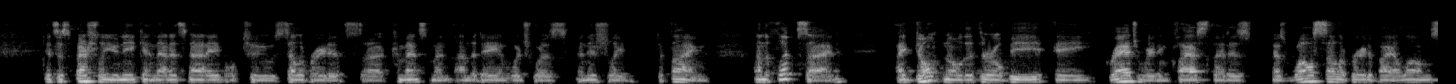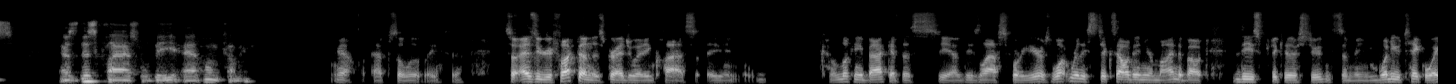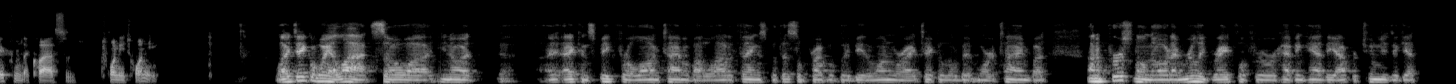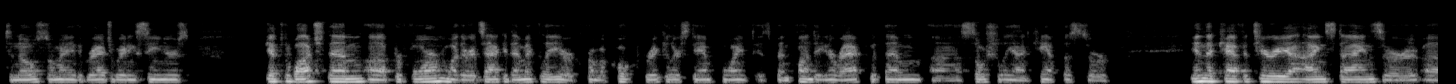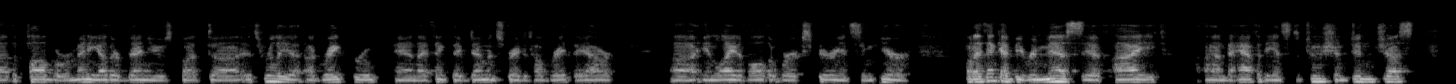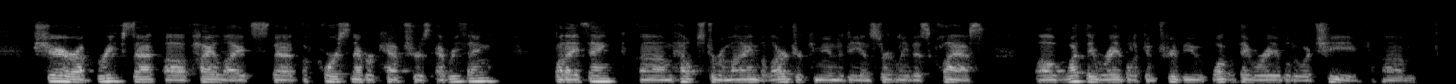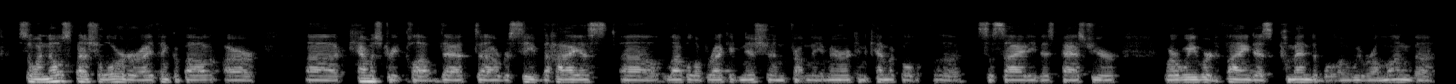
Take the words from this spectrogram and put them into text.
it's especially unique in that it's not able to celebrate its uh, commencement on the day in which was initially defined. On the flip side, I don't know that there will be a graduating class that is as well celebrated by alums as this class will be at homecoming. Yeah, absolutely. So, so as you reflect on this graduating class, I mean, kind of looking back at this, you know, these last four years, what really sticks out in your mind about these particular students? I mean, what do you take away from the class of 2020? Well, I take away a lot. So, uh, you know, I, I, can speak for a long time about a lot of things, but this will probably be the one where I take a little bit more time. But on a personal note, I'm really grateful for having had the opportunity to get to know so many of the graduating seniors, get to watch them uh, perform, whether it's academically or from a co-curricular standpoint. It's been fun to interact with them uh, socially on campus or in the cafeteria, Einstein's, or uh, the pub, or many other venues. But uh, it's really a, a, great group, and I think they've demonstrated how great they are uh, in light of all that we're experiencing here. But I think I'd be remiss if I, on behalf of the institution, didn't just share a brief set of highlights that, of course, never captures everything, but I think um, helps to remind the larger community and certainly this class of what they were able to contribute, what they were able to achieve. Um, so, in no special order, I think about our uh, chemistry club that uh, received the highest uh, level of recognition from the American Chemical uh, Society this past year, where we were defined as commendable and we were among the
